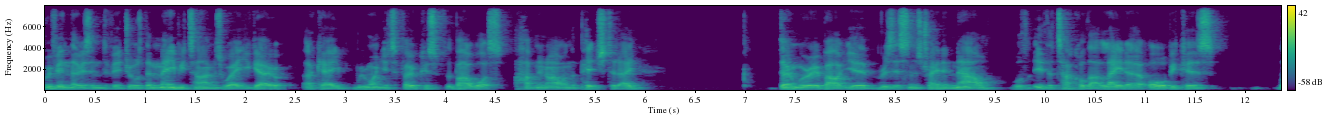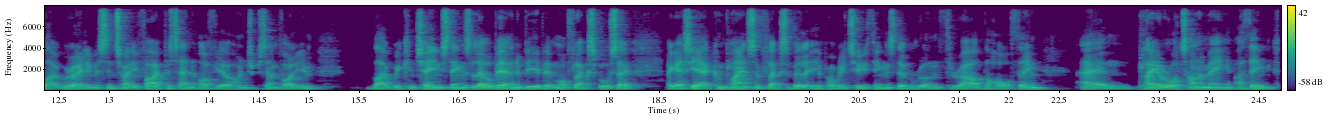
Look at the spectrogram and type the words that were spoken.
within those individuals there may be times where you go okay we want you to focus about what's happening out on the pitch today. Don't worry about your resistance training now. We'll either tackle that later or because like we're only missing 25% of your 100% volume like we can change things a little bit and be a bit more flexible. So i guess yeah compliance and flexibility are probably two things that run throughout the whole thing. And player autonomy i think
